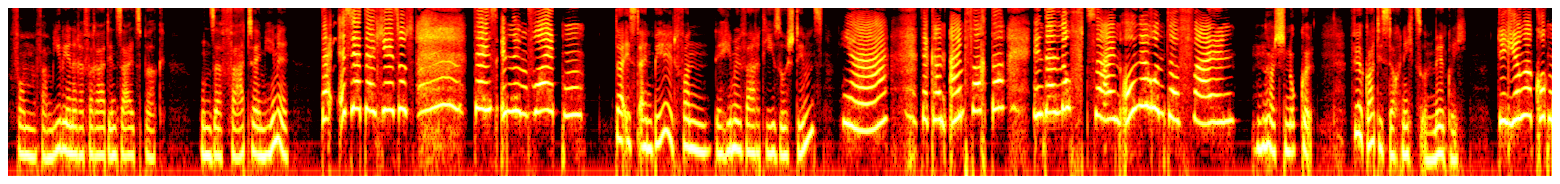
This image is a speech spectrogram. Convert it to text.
vom Familienreferat in Salzburg? Unser Vater im Himmel. Da ist ja der Jesus. Der ist in den Wolken. Da ist ein Bild von der Himmelfahrt Jesu, stimmt's? Ja, der kann einfach da in der Luft sein, ohne runterfallen. Na, Schnuckel, für Gott ist doch nichts unmöglich. Die Jünger gucken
